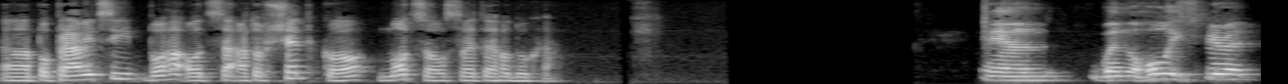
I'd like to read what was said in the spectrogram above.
po pravici Boha Otca a to všetko mocou Svetého Ducha. And when the Holy Spirit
